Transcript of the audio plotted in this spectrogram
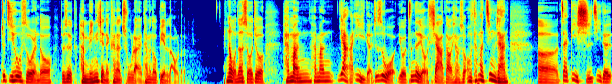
就几乎所有人都就是很明显的看得出来，他们都变老了。那我那时候就还蛮还蛮讶异的，就是我有真的有吓到，想说哦，他们竟然。呃，在第十季的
